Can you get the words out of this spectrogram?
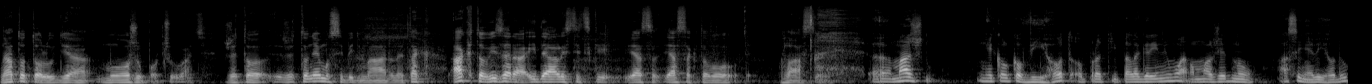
na toto ľudia môžu počúvať. Že to, že to nemusí byť márne. Tak ak to vyzerá idealisticky, ja sa, ja sa k tomu hlásim. E, máš niekoľko výhod oproti Pelegrinimu a máš jednu asi nevýhodu.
